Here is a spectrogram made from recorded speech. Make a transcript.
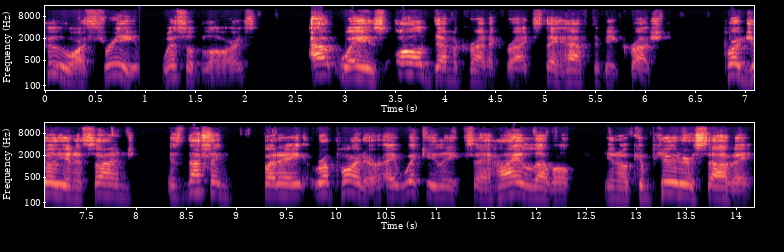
two, or three whistleblowers outweighs all democratic rights. They have to be crushed. Poor Julian Assange is nothing but a reporter, a WikiLeaks, a high level, you know, computer savvy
